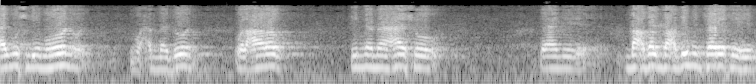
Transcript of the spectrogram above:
المسلمون والمحمدون والعرب إنما عاشوا يعني بعض البعض من تاريخهم.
